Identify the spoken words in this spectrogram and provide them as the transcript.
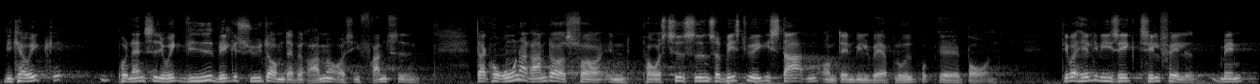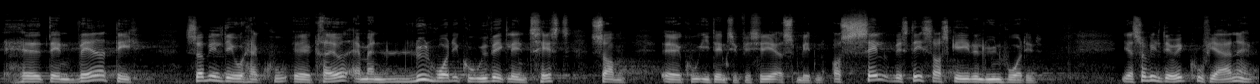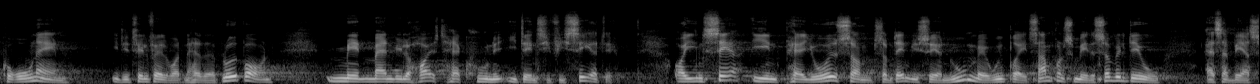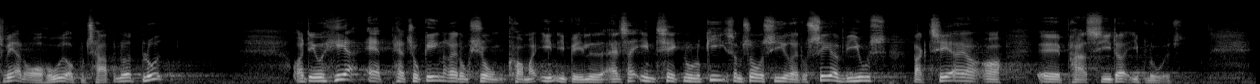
Vi kan jo ikke på den anden side jo ikke vide, hvilke sygdomme der vil ramme os i fremtiden. Da corona ramte os for en par års tid siden, så vidste vi jo ikke i starten, om den ville være blodborgen. Det var heldigvis ikke tilfældet, men havde den været det, så ville det jo have øh, krævet, at man lynhurtigt kunne udvikle en test, som øh, kunne identificere smitten. Og selv hvis det så skete lynhurtigt, ja, så ville det jo ikke kunne fjerne coronaen i det tilfælde, hvor den havde været blodborgen, men man ville højst have kunne identificere det. Og især i en periode som, som den, vi ser nu med udbredt samfundssmitte, så vil det jo altså være svært overhovedet at kunne tappe noget blod. Og det er jo her, at patogenreduktion kommer ind i billedet, altså en teknologi, som så at sige reducerer virus, bakterier og øh, parasitter i blodet.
